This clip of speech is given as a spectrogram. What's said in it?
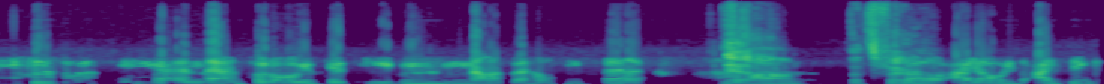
Pieces with me, and that's what always gets eaten, not the healthy snacks. Yeah, Um, that's fair. So I always, I think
